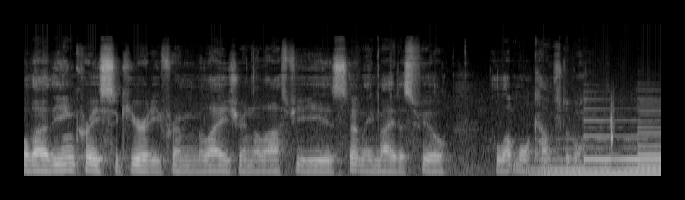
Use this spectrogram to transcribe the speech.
although the increased security from Malaysia in the last few years certainly made us feel a lot more comfortable.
